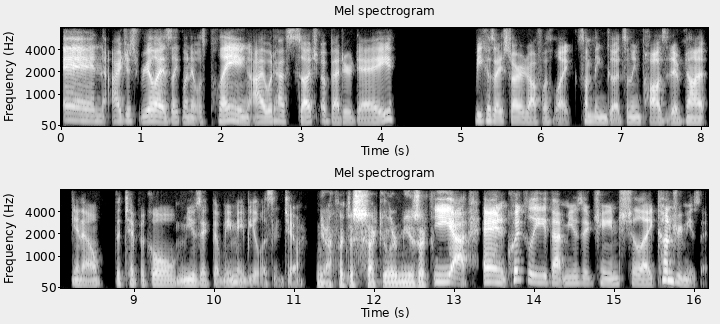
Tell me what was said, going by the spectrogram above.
and i just realized like when it was playing i would have such a better day because i started off with like something good something positive not you know the typical music that we maybe listen to Yeah. Like the secular music. yeah. And quickly that music changed to like country music.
